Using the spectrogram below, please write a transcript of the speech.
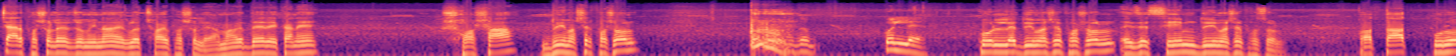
চার ফসলের জমি না, এগুলো ছয় ফসলে। আমাদের এখানে শশা দুই মাসের ফসল। করলে? করলে দুই মাসের ফসল এই যে সিম দুই মাসের ফসল। অর্থাৎ পুরো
